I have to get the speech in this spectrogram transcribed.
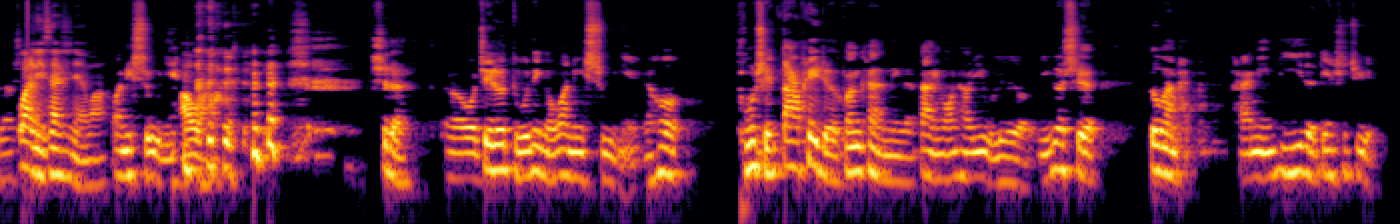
不要万历三十年吗？万历十五年。啊，我 是的，呃，我这周读那个万历十五年，然后同时搭配着观看那个《大明王朝一五六六》，一个是豆瓣排排名第一的电视剧，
